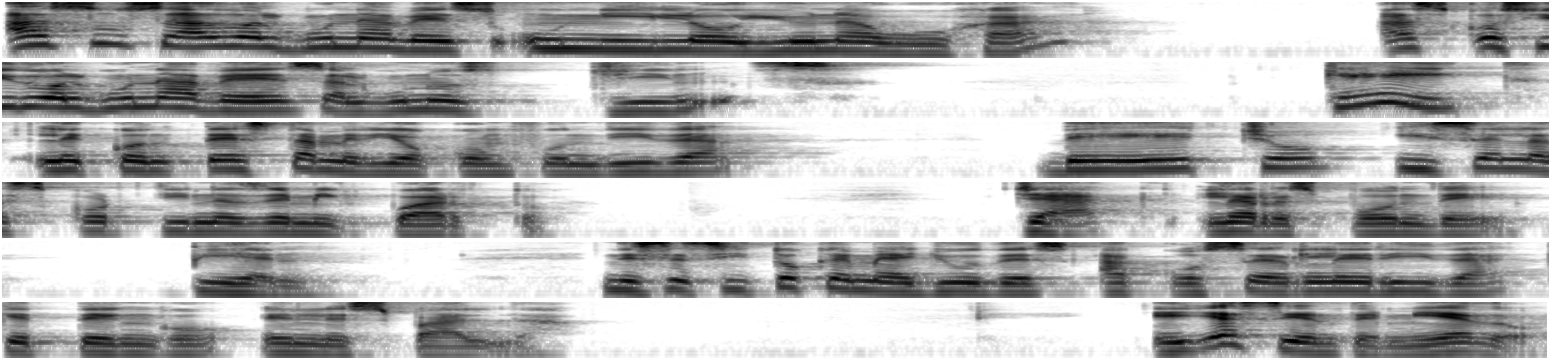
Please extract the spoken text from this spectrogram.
¿has usado alguna vez un hilo y una aguja? ¿Has cosido alguna vez algunos jeans? Kate le contesta medio confundida, de hecho hice las cortinas de mi cuarto. Jack le responde, bien, necesito que me ayudes a coser la herida que tengo en la espalda. Ella siente miedo,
